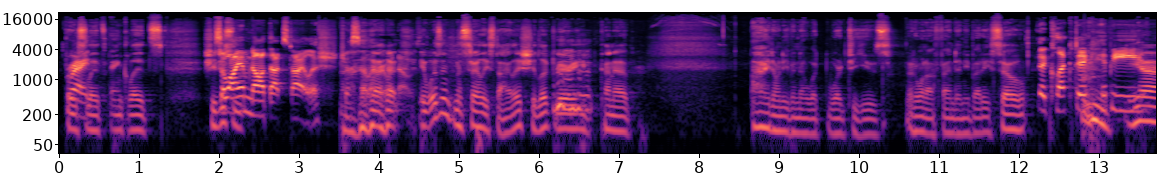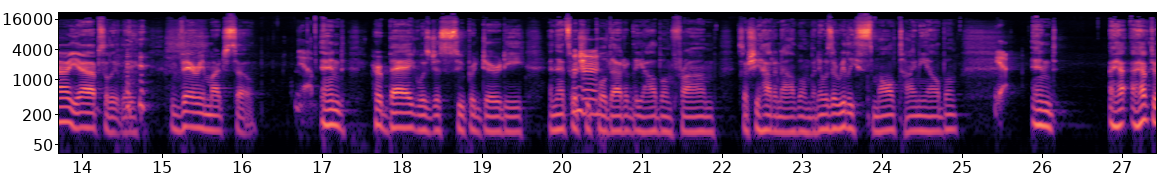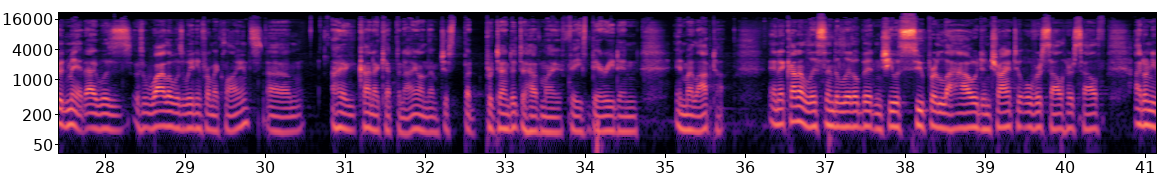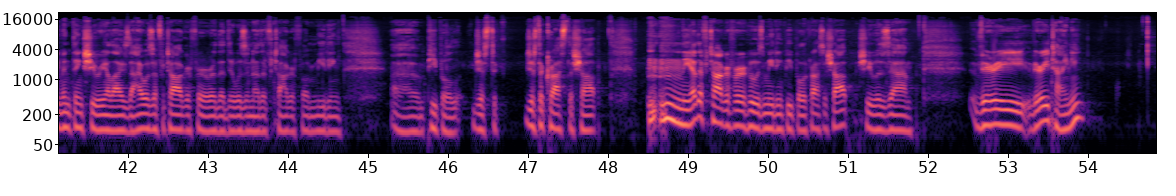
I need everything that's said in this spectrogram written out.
Right. bracelets, anklets. She So just I am not that stylish, just so everyone knows. it wasn't necessarily stylish. She looked very kind of. I don't even know what word to use. I don't want to offend anybody. So Eclectic, hippie. yeah, yeah, absolutely, very much so. Yeah. And her bag was just super dirty, and that's what Mm-hmm. she pulled out of the album from. So she had an album, but it was a really small, tiny album. Yeah. And I, ha- I have to admit, I was while I was waiting for my clients, um, I kind of kept an eye on them, just but pretended to have my face buried in in my laptop. And I kind of listened a little bit, and she was super loud and trying to oversell herself. I don't even think she realized I was a photographer or that there was another photographer meeting uh, people just to just across the shop. the other photographer who was meeting people across the shop, she was um, very, very tiny,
